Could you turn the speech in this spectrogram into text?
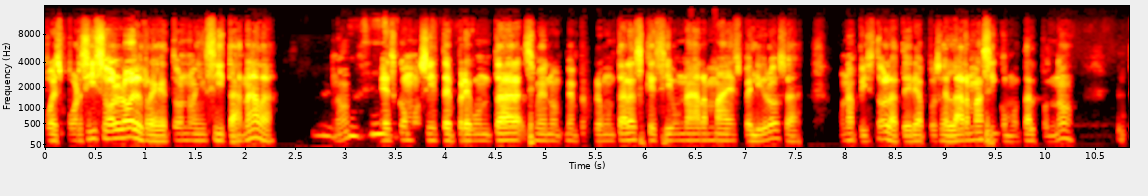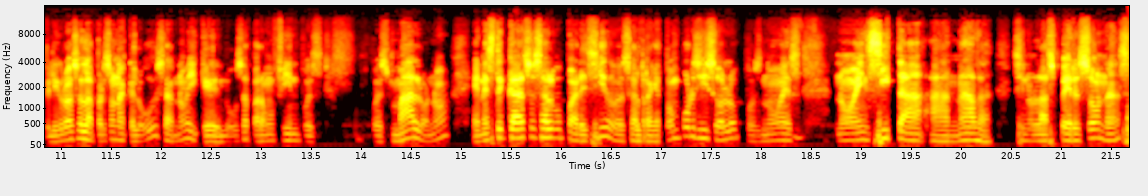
pues por sí solo el reggaetón no incita a nada, ¿no? Es como si te preguntara, si me, me, preguntaras que si un arma es peligrosa, una pistola, te diría, pues el arma así como tal, pues no. El peligroso es la persona que lo usa, ¿no? Y que lo usa para un fin, pues, pues malo, ¿no? En este caso es algo parecido. O sea, el reggaetón por sí solo, pues no es, no incita a nada, sino las personas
